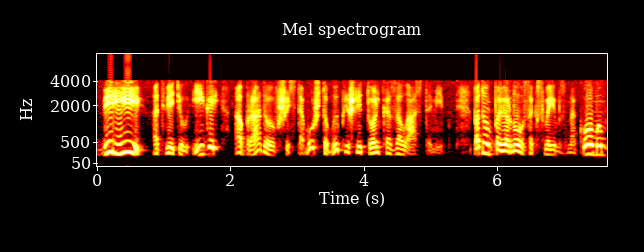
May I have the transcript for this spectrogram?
«Бери», — ответил Игорь, обрадовавшись тому, что мы пришли только за ластами. Потом повернулся к своим знакомым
